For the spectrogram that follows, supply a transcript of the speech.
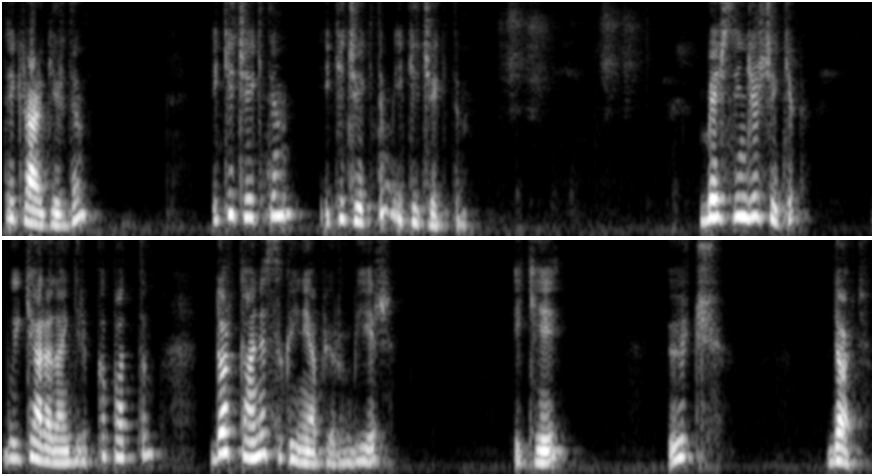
tekrar girdim. 2 çektim, 2 çektim, 2 çektim. 5 zincir çekip bu iki aradan girip kapattım. 4 tane sık iğne yapıyorum. 1 2 3 4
